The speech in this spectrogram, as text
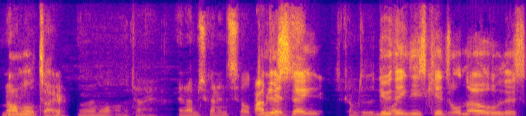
normal, Normal attire. normal attire. And I'm just going to insult. I'm just saying, come to the do you think these kids will know who this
